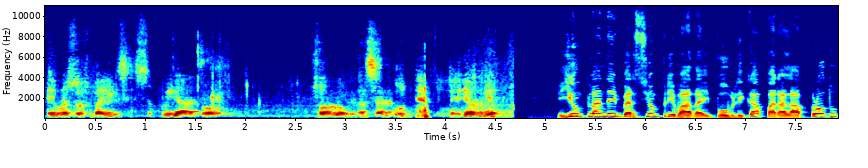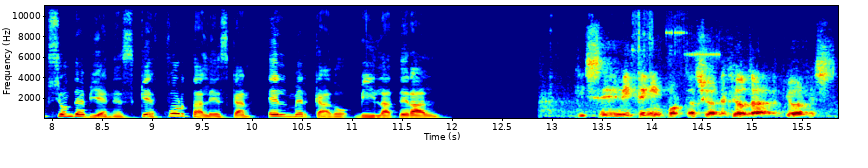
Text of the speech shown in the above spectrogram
en nuestros países, cuidando solo la salud y el medio ambiente. Y un plan de inversión privada y pública para la producción de bienes que fortalezcan el mercado bilateral. Y se eviten importaciones de otras regiones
